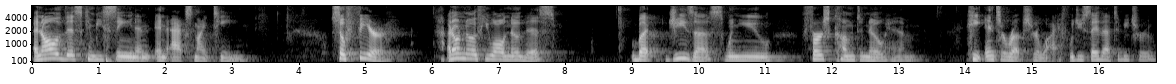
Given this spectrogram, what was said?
And all of this can be seen in, in Acts 19. So, fear. I don't know if you all know this, but Jesus, when you first come to know him, he interrupts your life. Would you say that to be true?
